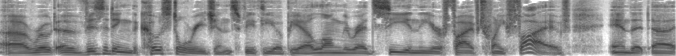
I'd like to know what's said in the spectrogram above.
uh, wrote of visiting the coastal regions of Ethiopia along the Red Sea in the year 525, and that uh,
